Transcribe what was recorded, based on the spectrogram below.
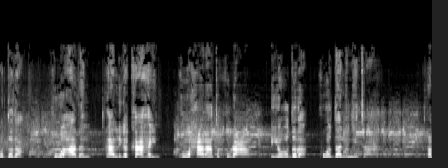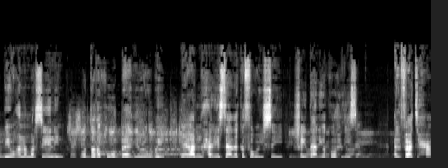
waddada kuwa aadan raalliga ka ahayn kuwa xaaraanta ku dhaca iyo waddada kuwa daalimiinta ah rabbiyow hana marsiinin waddada kuwa baadiyoobay ee aad naxariistaada ka fogaysay shayddaan iyo kooxdiisa alfaatixa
